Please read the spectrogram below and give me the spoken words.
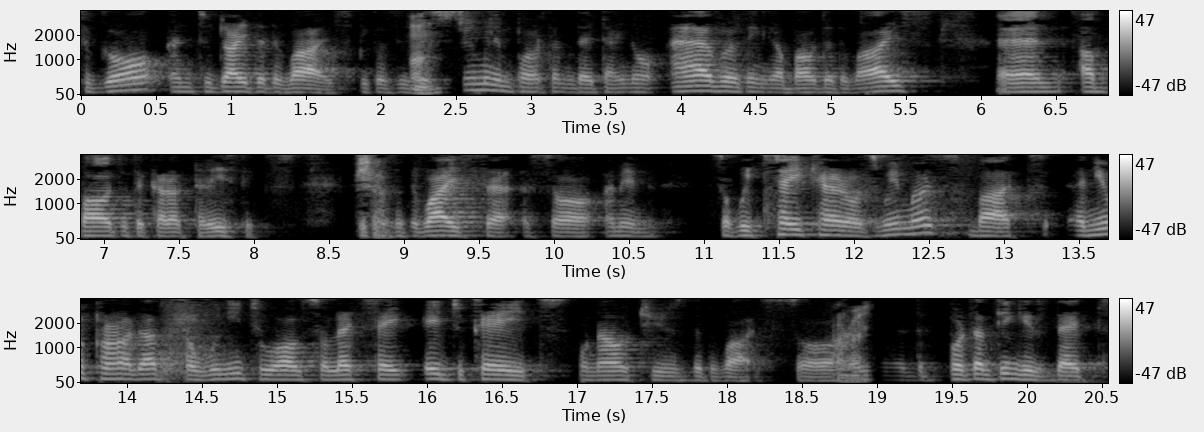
to go and to try the device because it's mm. extremely important that I know everything about the device and about the characteristics because sure. the device. Uh, so I mean so we take care of swimmers, but a new product, so we need to also, let's say, educate on how to use the device. So right. uh, the important thing is that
